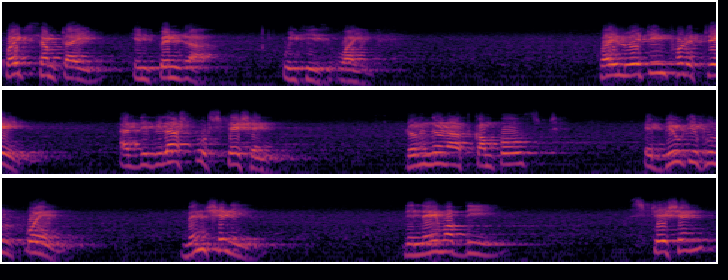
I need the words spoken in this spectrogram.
quite some time in Pendra with his wife. While waiting for a train at the Bilaspur station, Rabindranath composed a beautiful poem mentioning the name of the station,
